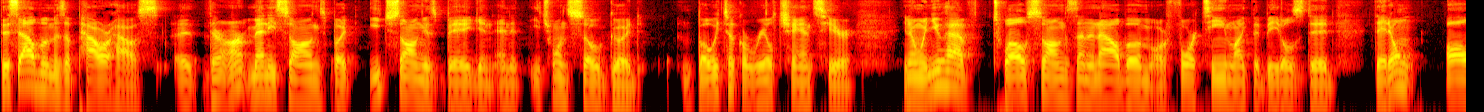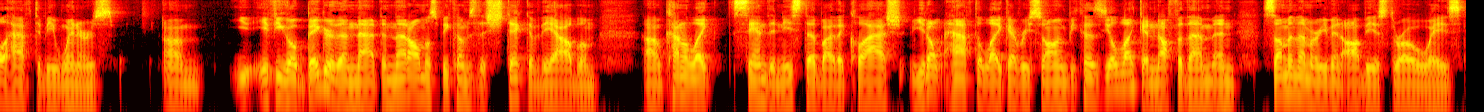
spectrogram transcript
this album is a powerhouse. Uh, there aren't many songs, but each song is big and, and it, each one's so good. Bowie took a real chance here. You know, when you have 12 songs on an album or 14 like the Beatles did, they don't all have to be winners. Um, you, if you go bigger than that, then that almost becomes the shtick of the album. Um, kind of like Sandinista by The Clash. You don't have to like every song because you'll like enough of them, and some of them are even obvious throwaways.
